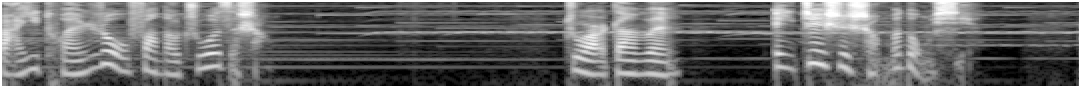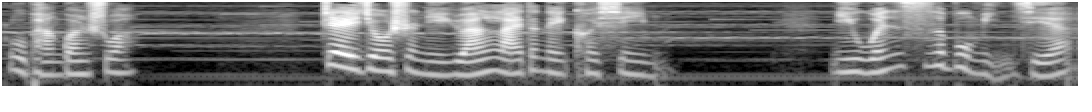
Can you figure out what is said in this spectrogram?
把一团肉放到桌子上。朱二蛋问：“哎，这是什么东西？”陆判官说：“这就是你原来的那颗心，你文思不敏捷。”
